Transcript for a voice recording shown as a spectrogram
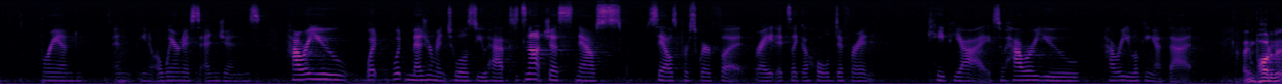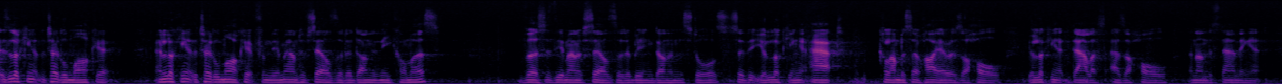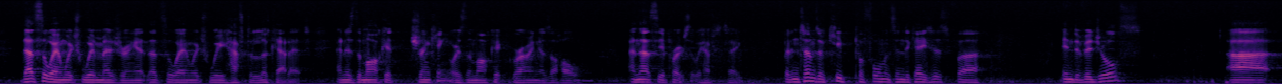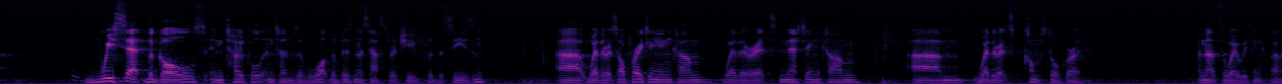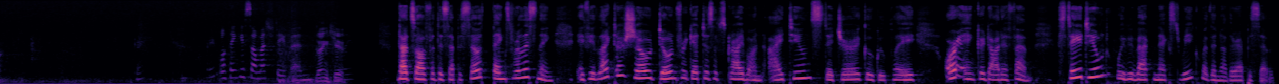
brand and you know awareness engines, how are you? What what measurement tools do you have? Because it's not just now sales per square foot, right? It's like a whole different KPI. So how are you how are you looking at that? I think part of it is looking at the total market and looking at the total market from the amount of sales that are done in e-commerce versus the amount of sales that are being done in the stores so that you're looking at Columbus, Ohio as a whole. You're looking at Dallas as a whole and understanding it. That's the way in which we're measuring it. That's the way in which we have to look at it. And is the market shrinking or is the market growing as a whole? And that's the approach that we have to take. But in terms of key performance indicators for individuals, uh, we set the goals in total in terms of what the business has to achieve for the season, uh, whether it's operating income, whether it's net income, um, whether it's comp store growth. And that's the way we think about it. Great. Great. Well, thank you so much, David. Thank you. That's all for this episode. Thanks for listening. If you liked our show, don't forget to subscribe on iTunes, Stitcher, Google Play, or Anchor.fm. Stay tuned. We'll be back next week with another episode.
